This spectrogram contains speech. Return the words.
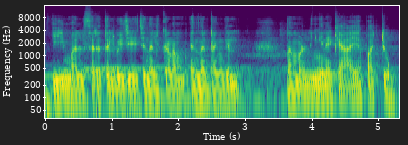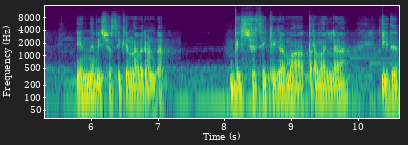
ഈ മത്സരത്തിൽ വിജയിച്ച് നിൽക്കണം എന്നുണ്ടെങ്കിൽ നമ്മൾ ഇങ്ങനെയൊക്കെ ആയേ പറ്റൂ എന്ന് വിശ്വസിക്കുന്നവരുണ്ട്. വിശ്വസിക്കുക മാത്രമല്ല ഇത്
